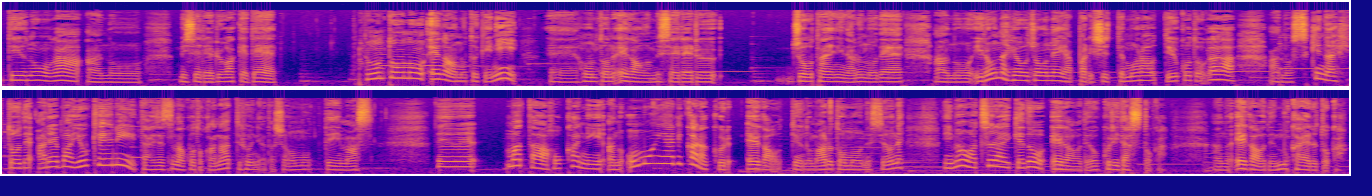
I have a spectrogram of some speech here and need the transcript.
っていうのが、あの、見せれるわけで、本当の笑顔の時に、えー、本当の笑顔を見せれる状態になるので、あの、いろんな表情をね、やっぱり知ってもらうっていうことが、あの、好きな人であれば余計に大切なことかなっていうふうに私は思っています。で、また他にあの思いやりから来る笑顔っていうのもあると思うんですよね。今は辛いけど笑顔で送り出すとか、あの笑顔で迎えるとか。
